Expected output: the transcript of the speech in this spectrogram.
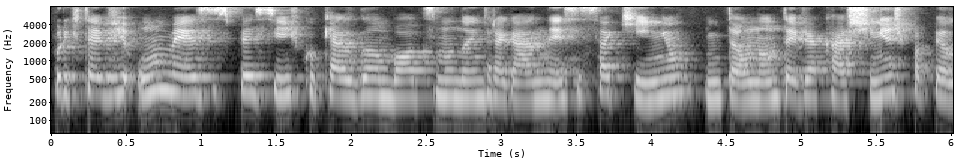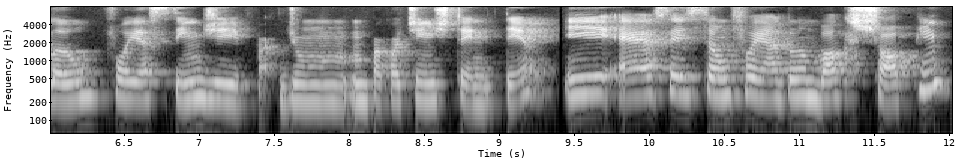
porque teve um mês específico que a Glambox mandou entregar nesse saquinho, então não teve a caixinha de papelão, foi assim de, de um, um pacotinho de TNT. E essa edição foi a Glambox Shopping,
